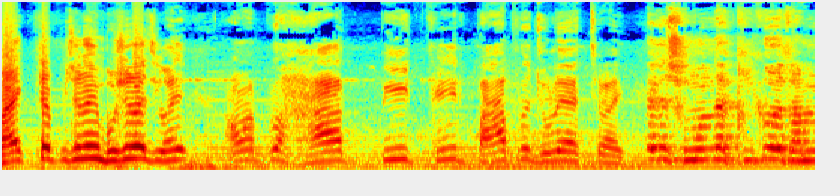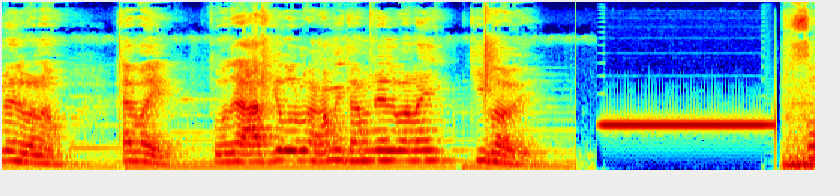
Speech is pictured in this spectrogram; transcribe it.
বাইকটা পিছনে আমি বসে রয়েছি ভাই আমার পুরো হাত পিঠ ফিট পা পুরো জ্বলে যাচ্ছে ভাই। সুমনদা কি করে থামনেল বানাও? হ্যাঁ ভাই তোমাদের আজকে বলব আমি থামনেল বানাই কীভাবে? So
